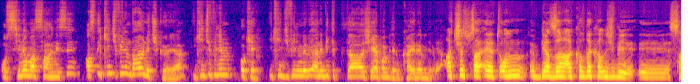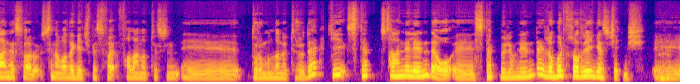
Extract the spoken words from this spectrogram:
o sinema sahnesi aslında ikinci film daha öne çıkıyor ya. İkinci film okey. İkinci filmi bir, hani bir tık daha şey yapabilirim, kayırabilirim. Açıkça evet onun biraz daha akılda kalıcı bir e, sahnesi var. Sinemada geçmesi fa- falan atıyorsun e, durumundan ötürü de. Ki step sahnelerini de o e, step bölümlerini de Robert Rodriguez çekmiş. E.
